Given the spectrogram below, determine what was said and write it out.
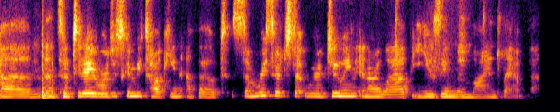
Um, and so today we're just going to be talking about some research that we're doing in our lab using the MindLamp app.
